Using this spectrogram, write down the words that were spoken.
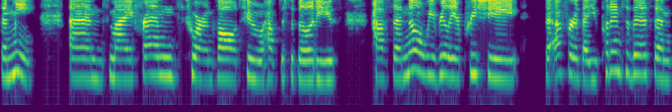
than me. And my friends who are involved who have disabilities have said, no, we really appreciate the effort that you put into this, and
